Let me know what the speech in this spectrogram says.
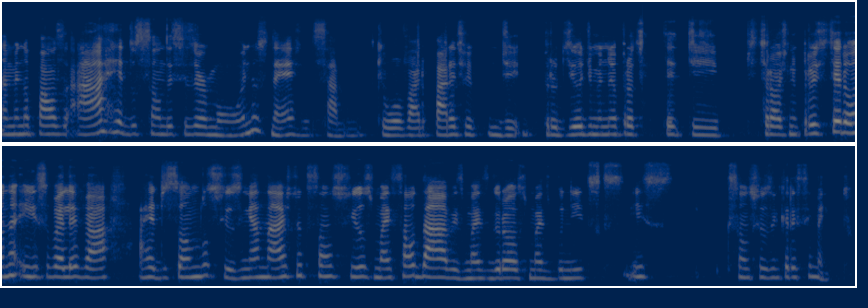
na menopausa há redução desses hormônios, né? A gente sabe que o ovário para de, de produzir ou diminuir a produção de estrógeno e progesterona, e isso vai levar à redução dos fios em anágeno, que são os fios mais saudáveis, mais grossos, mais bonitos, que, que são os fios em crescimento.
